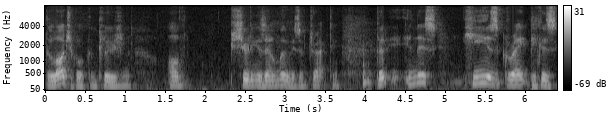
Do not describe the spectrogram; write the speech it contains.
the logical conclusion of shooting his own movies, of directing. But in this, he is great because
